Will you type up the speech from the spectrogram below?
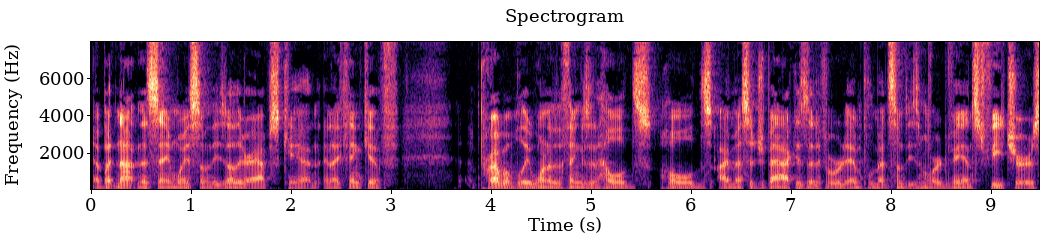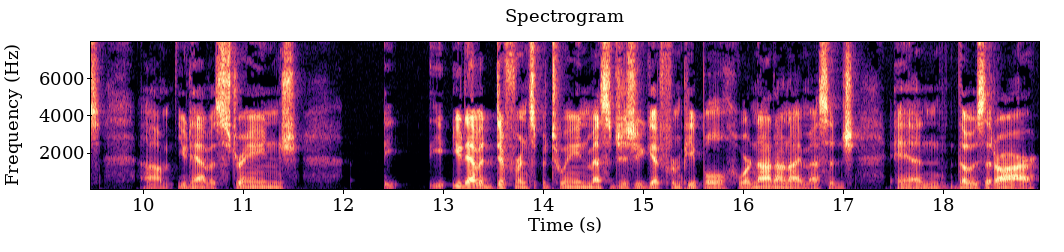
but not in the same way some of these other apps can. And I think if probably one of the things that holds holds iMessage back is that if it were to implement some of these more advanced features, um, you'd have a strange you'd have a difference between messages you get from people who are not on iMessage and those that are,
